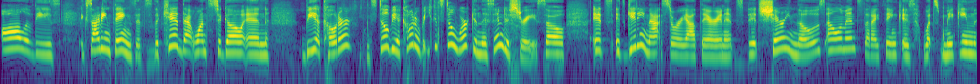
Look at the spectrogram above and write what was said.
all of these exciting things. It's mm-hmm. the kid that wants to go and be a coder. You can still be a coder, but you can still work in this industry. So it's it's getting that story out there, and it's it's sharing those elements that I think is what's making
